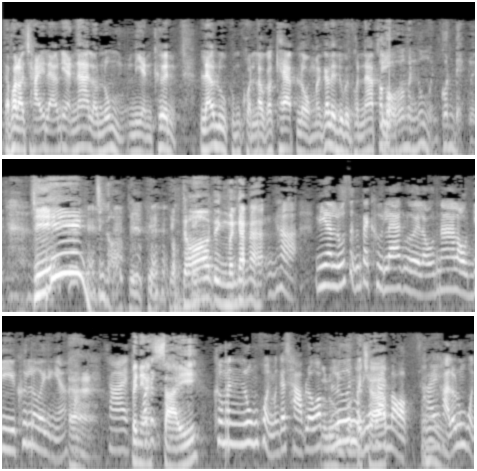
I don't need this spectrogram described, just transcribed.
แต่พอเราใช้แล้วเนี่ยหน้าเรานุ่มเนียนขึ้น แล้วรูขุมขนเราก็แคบลง มันก็เลยดูเป็นคนหน้าเขาปีบอกว่ามันนุ่มเหมือนก้นเด็กเลยใช่ไหมจริงจริงเหรอจริงจริงจริงจอจริงเหมือนกันนะฮะ ค่ะเนียนรู้สึกตั้งแต่คืนแรกเลยแล้วหน้าเราดีขึ้นเลยอย่างเงี้ยค่ะอ่า ใช่เป็นยังไงพราะใส คือมันลุมขนมันกระชับแล้วว่าลุมขนลื่นเหมือนที่กระชับอาจารย์บอกใช่ค่ะ แล้วลุมขน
